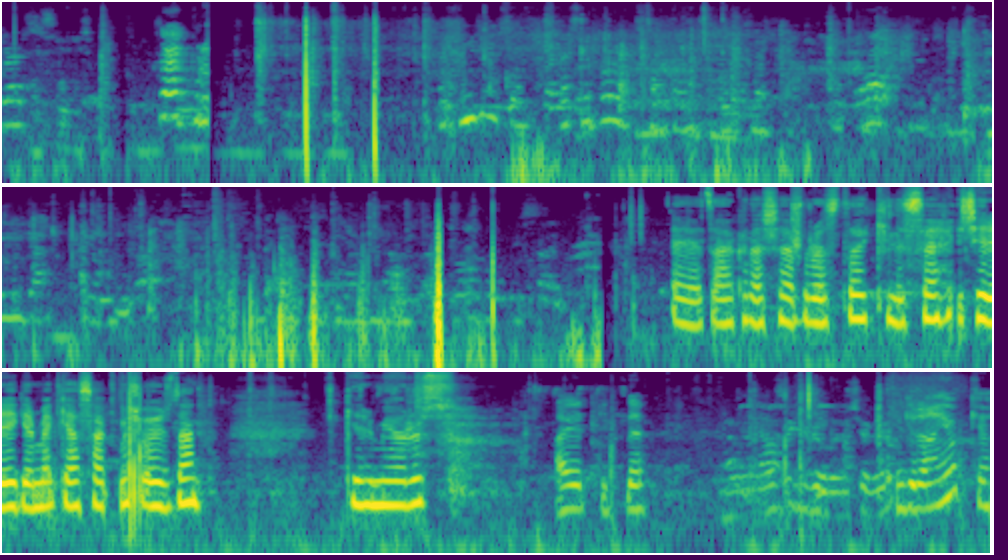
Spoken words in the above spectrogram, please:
Ver. Sen pro- Evet arkadaşlar burası da kilise. İçeriye girmek yasakmış. O yüzden girmiyoruz. Hayır kilitli. Giren yok ki.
